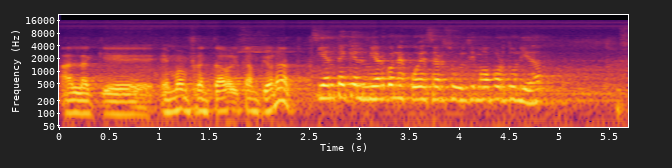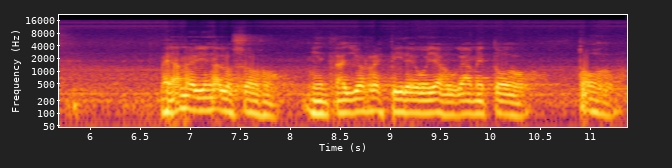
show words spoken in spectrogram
a la que hemos enfrentado el campeonato. ¿Siente que el miércoles puede ser su última oportunidad? Véame bien a los ojos. Mientras yo respire voy a jugarme todo, todo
